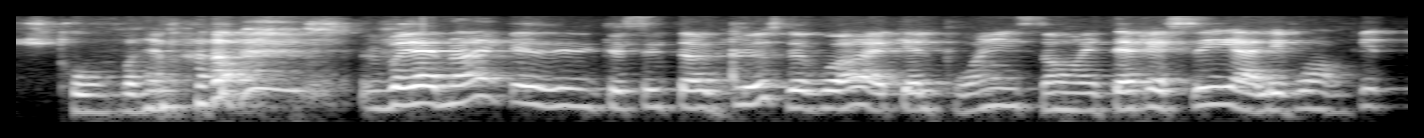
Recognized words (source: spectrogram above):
Je trouve vraiment, vraiment que, que c'est un plus de voir à quel point ils sont intéressés à aller voir vite.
